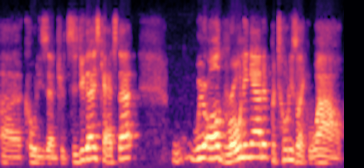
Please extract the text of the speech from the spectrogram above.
uh, Cody's entrance. Did you guys catch that? We're all groaning at it, but Tony's like, "Wow,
